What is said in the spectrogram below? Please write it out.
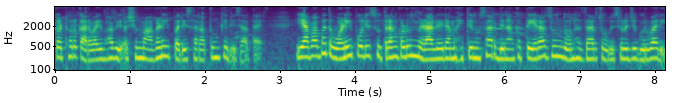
कठोर कारवाई व्हावी अशी मागणी परिसरातून केली जात आहे. याबाबत वणी पोलीस सूत्रांकडून मिळालेल्या माहितीनुसार दिनांक तेरा जून दोन हजार चोवीस रोजी गुरुवारी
